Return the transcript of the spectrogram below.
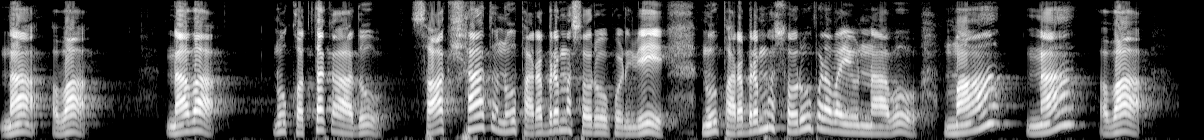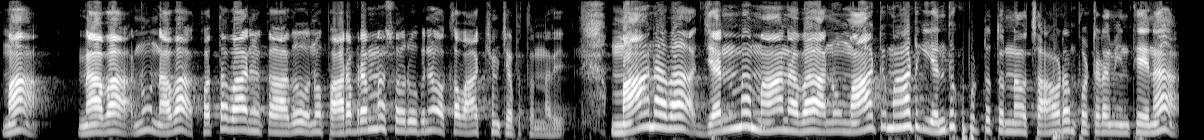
నా వ నవ నువ్వు కొత్త కాదు. సాక్షాత్ నువ్వు పరబ్రహ్మ స్వరూపుడివి. నువ్వు పరబ్రహ్మ స్వరూపుడవై ఉన్నావు. మా నా వా మా నవ నువ్వు నవ నువ్వు కాదు నువ్వు పరబ్రహ్మ స్వరూపిని ఒక వాక్యం చెబుతున్నది. మానవ జన్మ మానవ నువ్వు మాటి మాటికి ఎందుకు పుట్టుతున్నావు? చావడం పుట్టడం ఇంతేనా?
